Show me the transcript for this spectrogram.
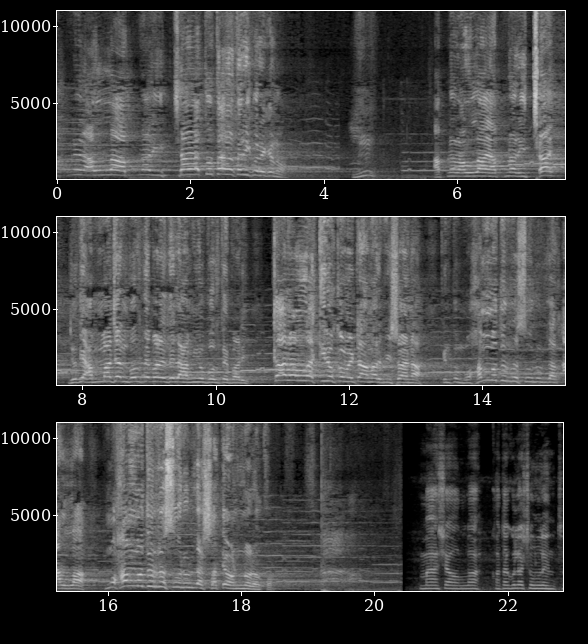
আপনার আল্লাহ আপনার ইচ্ছা এত তাড়াতাড়ি করে কেন? হুম? আপনার আল্লাহ আপনার ইচ্ছায় যদি আম্মাজান বলতে পারে, তাহলে আমিও বলতে পারি। কার আল্লাহ কীরকম, এটা আমার বিষয় না। কিন্তু মোহাম্মদুর রসুল্লাহর আল্লাহ মোহাম্মদুর রসুল্লাহর সাথে অন্যরকম। মাশা আল্লাহ কথাগুলো শুনলেন তো,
